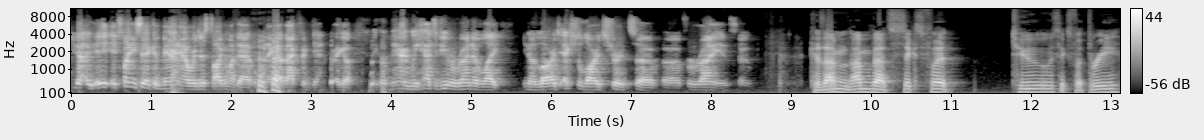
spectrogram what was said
You know, it, it's funny you say because Mary and I were just talking about that when I got back from Denver. I go, I go, Mary, we had to do a run of like you know large, extra large shirts uh, uh, for Ryan. So. Because I'm I'm about six foot two, six foot three,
